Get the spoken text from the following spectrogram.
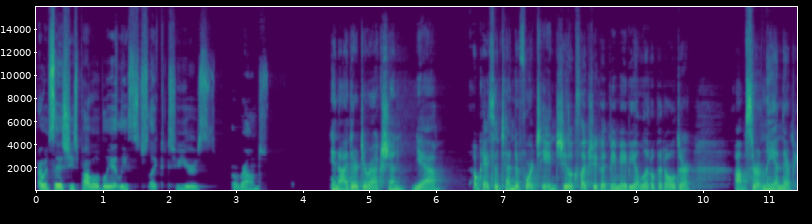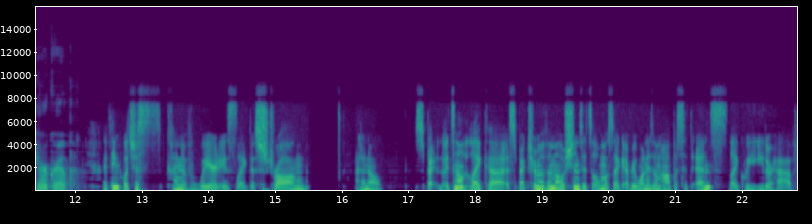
I would say she's probably at least like two years around in either direction? Yeah. Okay, so 10 to 14. She looks like she could be maybe a little bit older, um, certainly in their peer group. I think what's just kind of weird is like the strong, I don't know, spe- it's not like a, a, spectrum of emotions. It's almost like everyone is on opposite ends. Like we either have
